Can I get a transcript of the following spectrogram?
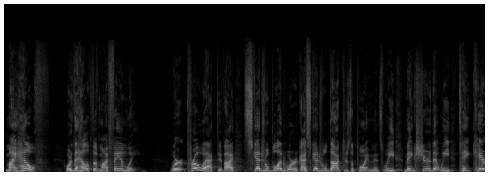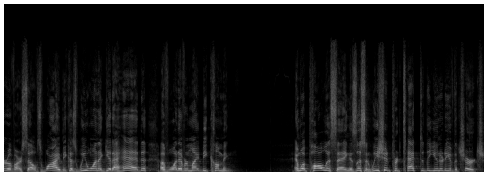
my health or the health of my family. We're proactive. I schedule blood work. I schedule doctor's appointments. We make sure that we take care of ourselves. Why? Because we want to get ahead of whatever might be coming. And what Paul is saying is listen, we should protect the unity of the church,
